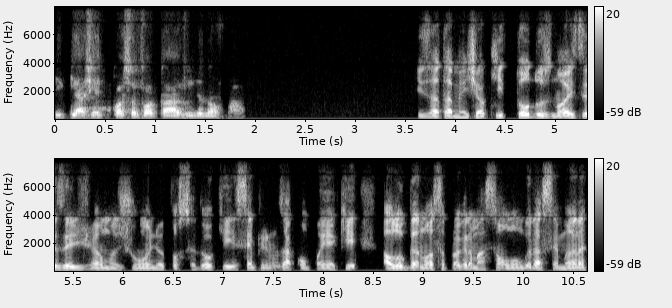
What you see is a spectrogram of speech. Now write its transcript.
e que a gente possa voltar à vida normal. Exatamente, é o que todos nós desejamos, Júnior, torcedor que sempre nos acompanha aqui ao longo da nossa programação, ao longo da semana,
